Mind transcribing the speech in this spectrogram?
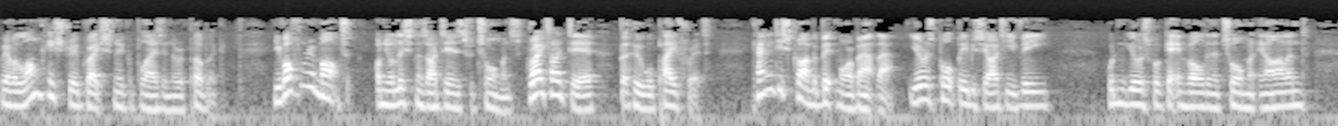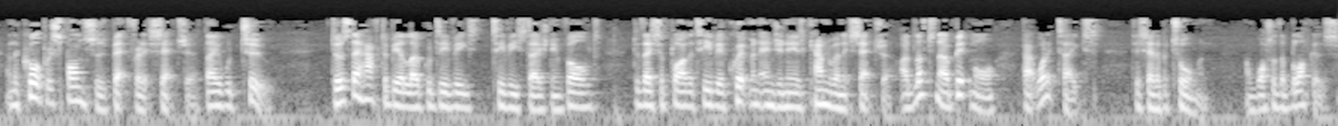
We have a long history of great snooker players in the Republic. You've often remarked on your listeners' ideas for tournaments. Great idea, but who will pay for it? Can you describe a bit more about that? Eurosport, BBC ITV, wouldn't Eurosport get involved in a tournament in Ireland? And the corporate sponsors, Betfred, etc., they would too. Does there have to be a local TV, TV station involved? Do they supply the TV equipment, engineers, cameramen, etc.? I'd love to know a bit more about what it takes to set up a tournament and what are the blockers.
